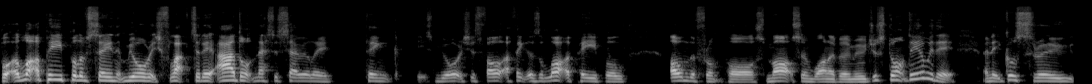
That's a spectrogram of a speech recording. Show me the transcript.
but a lot of people have saying that Muric flapped today. I don't necessarily think it's Muric's fault. I think there's a lot of people on the front post, Maatsen one of them, who just don't deal with it. And it goes through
